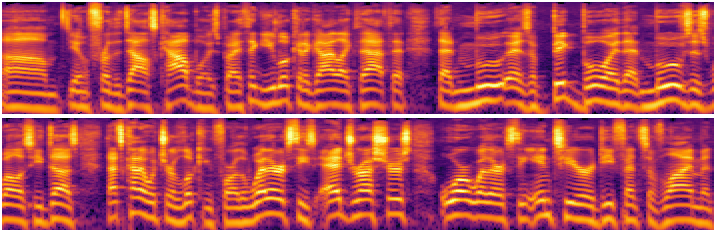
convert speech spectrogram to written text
um, you know, for the Dallas Cowboys. But I think you look at a guy like that that that move as a big boy that moves as well as he does. That's kind of what you're looking for. Whether it's these edge rushers or whether it's the interior defensive linemen,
